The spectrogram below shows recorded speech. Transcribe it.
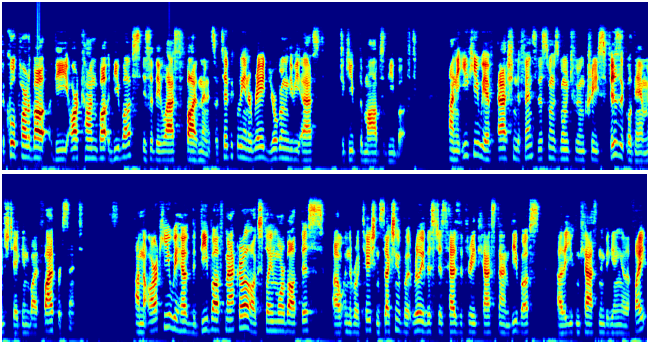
The cool part about the Archon debuffs is that they last 5 minutes. So typically in a raid, you're going to be asked to keep the mobs debuffed. On the key, we have Ashen Defense. This one is going to increase physical damage taken by 5%. On the key, we have the debuff macro. I'll explain more about this uh, in the rotation section, but really this just has the three cast time debuffs uh, that you can cast in the beginning of the fight.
